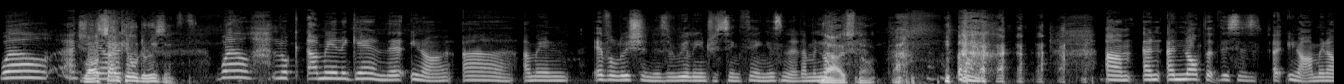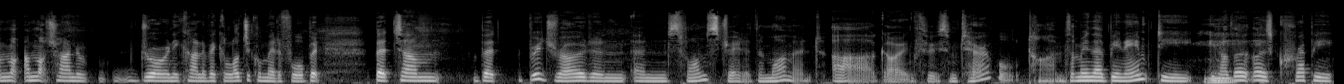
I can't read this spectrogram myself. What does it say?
Well, actually, Well, St Kilda isn't. Well, look, I mean, again, you know, uh, I mean, evolution is a really interesting thing, isn't it? I mean, No, it's not. um, and and not that this is, uh, you know, I mean, I'm not I'm not trying to draw any kind of ecological metaphor, but but um, but Bridge Road and, and Swan Street at the moment are going through some terrible times. I mean, they've been empty. You know, th- those crappy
